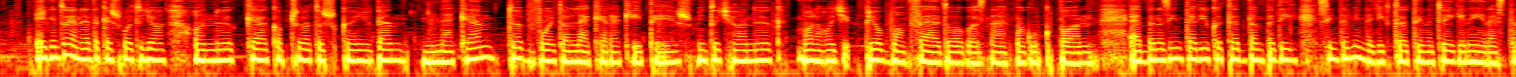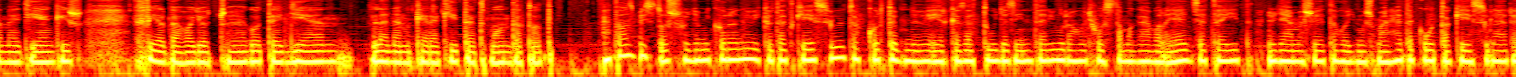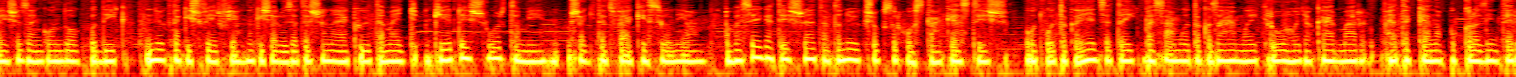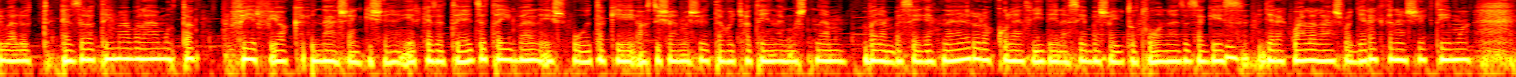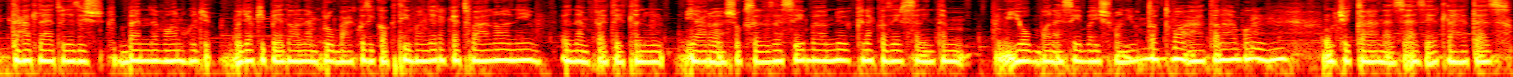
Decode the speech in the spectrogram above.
Egyébként olyan érdekes volt, hogy a, a nőkkel kapcsolatos könyvben nekem több volt a lekerekítés, mint hogyha a nők valahogy jobban feldolgoznák magukban. Ebben az interjúkötetben pedig szinte mindegyik történet végén éreztem egy ilyen kis félbehagyottságot, egy ilyen le nem kerekített mondatot. Hát az biztos, hogy amikor a női kötet készült, akkor több nő érkezett úgy az interjúra, hogy hozta magával a jegyzeteit, hogy elmesélte, hogy most már hetek óta készül erre, és ezen gondolkodik. Nőknek is, férfiaknak is előzetesen elküldtem egy kérdéssort, ami segített felkészülni a, a beszélgetésre, tehát a nők sokszor hozták ezt, és ott voltak a jegyzeteik, beszámoltak az álmaikról, hogy akár már hetekkel, napokkal az interjú előtt ezzel a témával álmodtak. Férfiaknál senki sem érkezett a jegyzeteivel, és volt, aki azt is elmesélte, hogy ha tényleg most nem velem beszélgetne erről, akkor lehet, hogy idén eszébe se jutott volna ez az egész mm. gyerekvállalás vagy gyerektelenség téma. Tehát lehet, hogy ez is benne van, hogy, hogy aki például nem próbálkozik aktívan gyereket vállalni, nem feltétlenül jár olyan sokszor az eszébe. A nőknek azért szerintem jobban eszébe is van juttatva általában. Mm-hmm. Úgyhogy talán ez ezért lehet ez.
